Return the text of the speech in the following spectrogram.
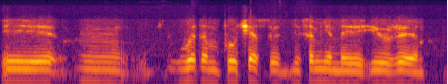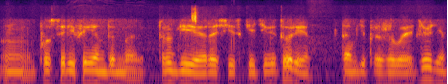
И э, в этом поучаствуют, несомненно, и уже э, после референдума другие российские территории, там, где проживают люди.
